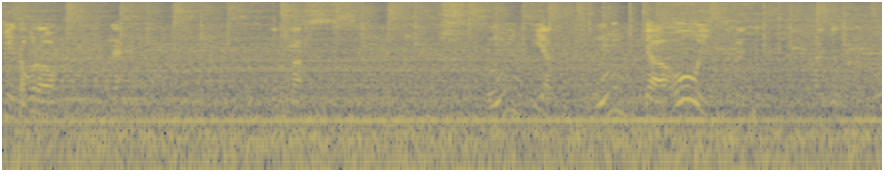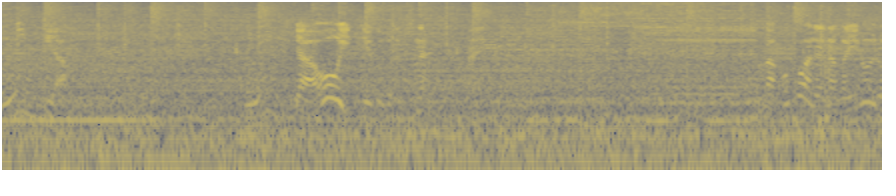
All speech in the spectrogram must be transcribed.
きいところね行きます。ウミンピアウミンピア多いって書いてるかなウミンピア。ウミンピア多いっていうところですね。かここはねなんかいろいろ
